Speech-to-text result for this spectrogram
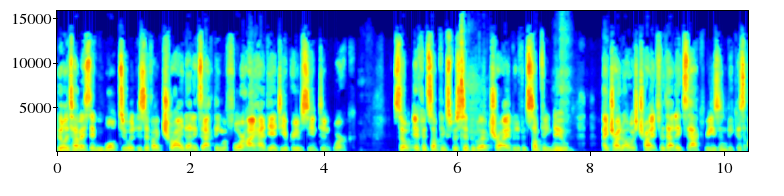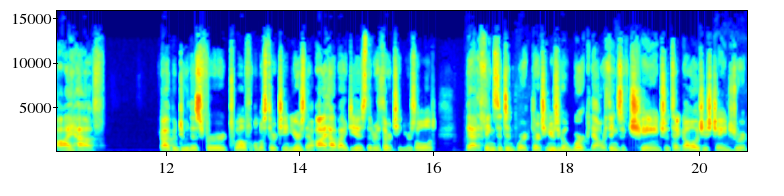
the only time I say we won't do it is if I've tried that exact thing before. I had the idea previously and didn't work. So if it's something specifically I've tried, but if it's something new, I try to always try it for that exact reason because I have, I've been doing this for 12, almost 13 years now. I have ideas that are 13 years old that things that didn't work 13 years ago work now, or things have changed, the technology has changed, or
